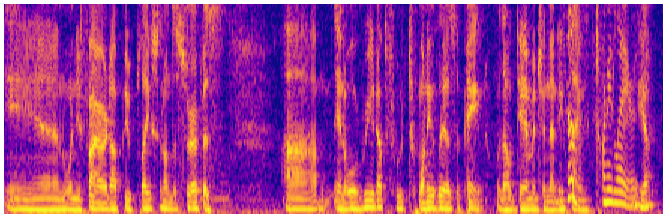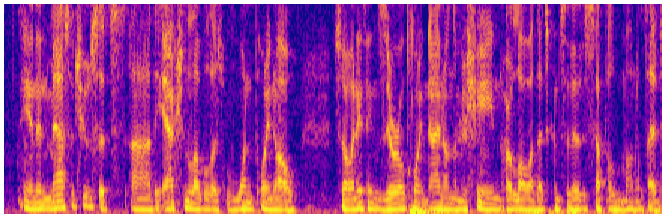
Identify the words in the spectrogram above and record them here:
And when you fire it up, you place it on the surface. Um, and it will read up through 20 layers of paint without damaging anything. Oh, 20 layers. Yeah. And in Massachusetts, uh, the action level is 1.0. So anything 0.9 on the machine or lower, that's considered a acceptable amount of lead.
